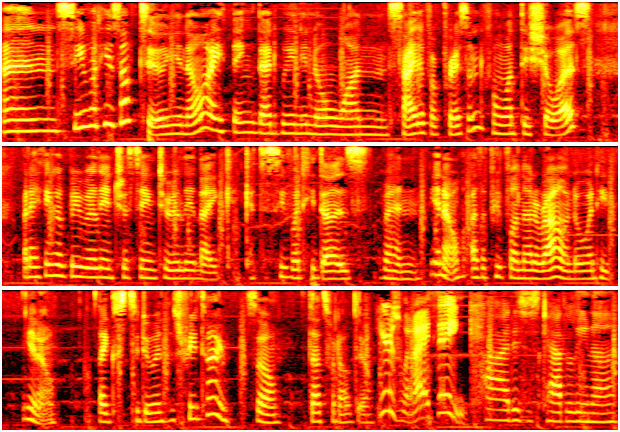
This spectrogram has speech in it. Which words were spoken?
and see what he's up to. You know, I think that we only know one side of a person from what they show us, but I think it would be really interesting to really like get to see what he does when, you know, other people are not around or when he, you know, likes to do in his free time. So that's what I'll do. Here's what I think. Hi, this is Catalina.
